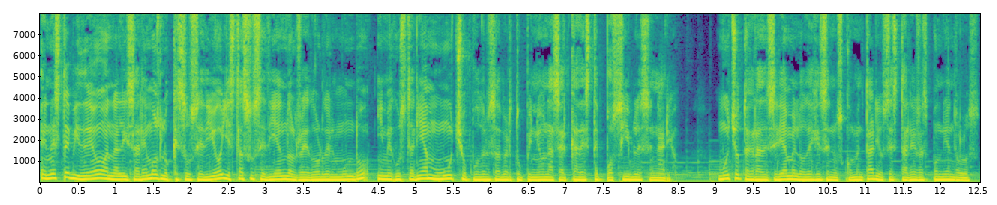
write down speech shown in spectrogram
En este video analizaremos lo que sucedió y está sucediendo alrededor del mundo y me gustaría mucho poder saber tu opinión acerca de este posible escenario. Mucho te agradecería me lo dejes en los comentarios, estaré respondiéndolos.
